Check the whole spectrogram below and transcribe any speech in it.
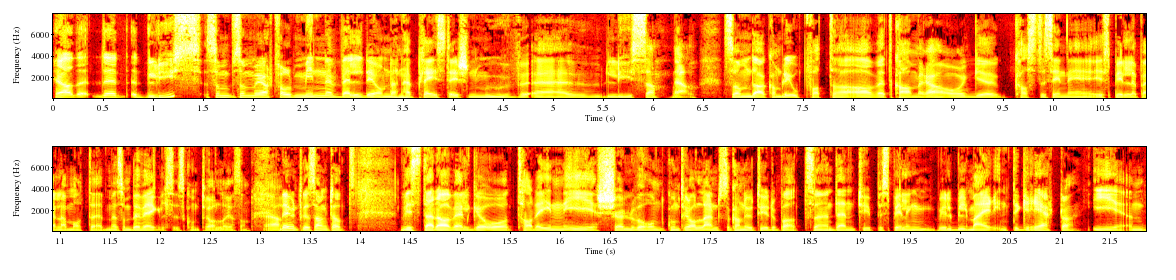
Ja, det, det er et lys som, som i hvert fall minner veldig om denne PlayStation Move-lysa. Som da kan bli oppfatta av et kamera og eh, kastes inn i, i spillet på en eller annen måte med sånn bevegelseskontroller og sånn. Ja. Det er jo interessant at hvis de da velger å ta det inn i sjølve håndkontrolleren, så kan det jo tyde på at eh, den type spilling vil bli mer integrert da, i en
